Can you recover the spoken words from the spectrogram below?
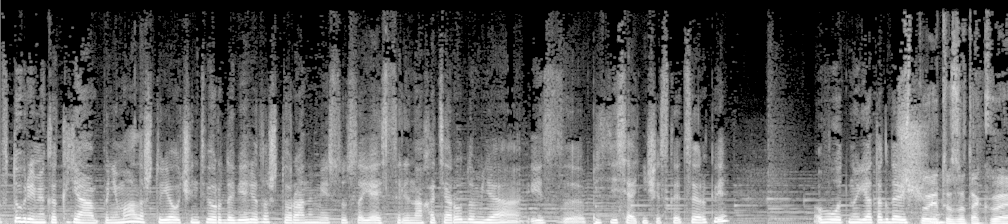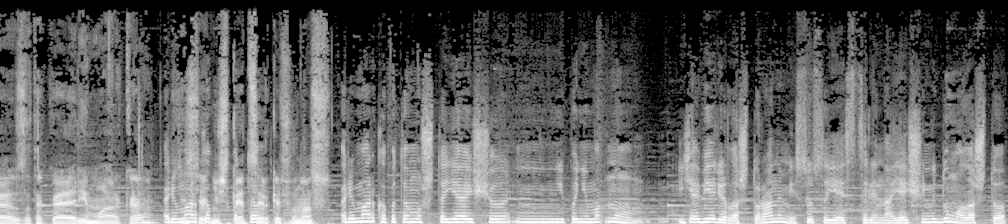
в то время как я понимала, что я очень твердо верила, что ранами Иисуса я исцелена, хотя родом я из э, Пятидесятнической церкви. Вот, но я тогда что еще... это за такая, за такая ремарка? Ремарка Пятидесятническая потому... церковь у нас... Ремарка, потому что я еще не понимала... Ну, я верила, что ранами Иисуса я исцелена. Я еще не думала, что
